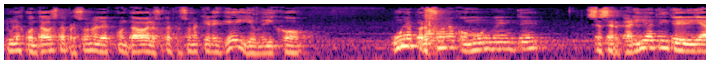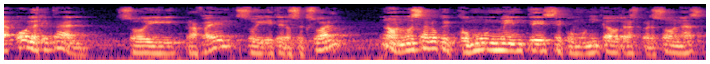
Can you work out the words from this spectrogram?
¿tú le has contado a esta persona, le has contado a las otras personas que eres gay? Y él me dijo, una persona comúnmente se acercaría a ti y te diría, hola, ¿qué tal? Soy Rafael, soy heterosexual. No, no es algo que comúnmente se comunica a otras personas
